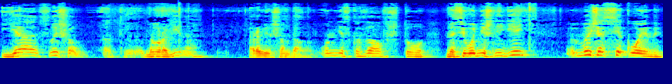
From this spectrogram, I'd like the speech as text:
Я слышал от одного раввина, Равин Шандалов, он мне сказал, что на сегодняшний день мы сейчас все коины.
